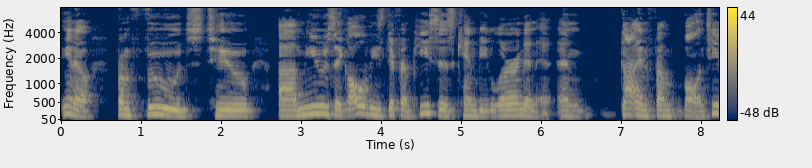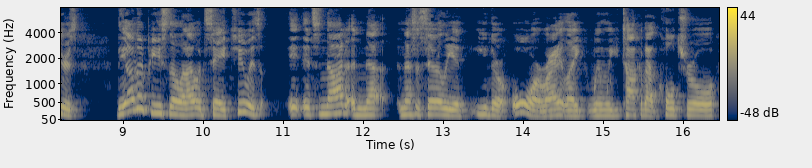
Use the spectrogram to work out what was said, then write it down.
you know, from foods to uh, music, all of these different pieces can be learned and, and gotten from volunteers. The other piece, though, what I would say too is it, it's not ne- necessarily an either or, right? Like when we talk about cultural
